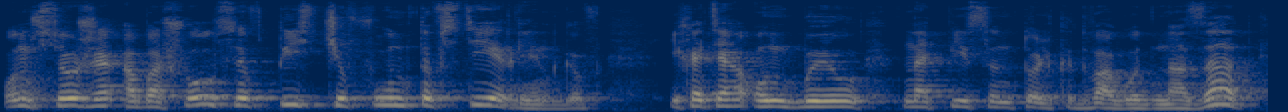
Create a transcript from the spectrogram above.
он все же обошелся в тысячу фунтов стерлингов, и хотя он был написан только два года назад,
